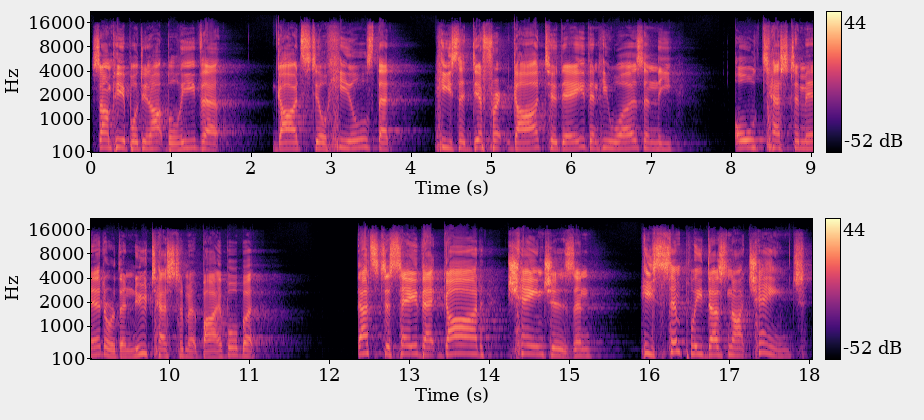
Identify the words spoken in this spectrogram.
Some people do not believe that God still heals, that He's a different God today than He was in the Old Testament or the New Testament Bible, but that's to say that God changes and He simply does not change.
